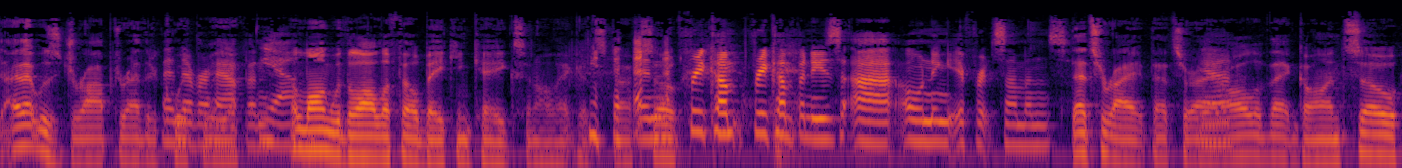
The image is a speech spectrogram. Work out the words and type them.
that was dropped rather quickly. That quickly never happened. Yeah. along with Lalafell baking cakes and all that good stuff and so free com- free companies uh, owning Ifrit summons. that's right that's right Yeah. all of that gone so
